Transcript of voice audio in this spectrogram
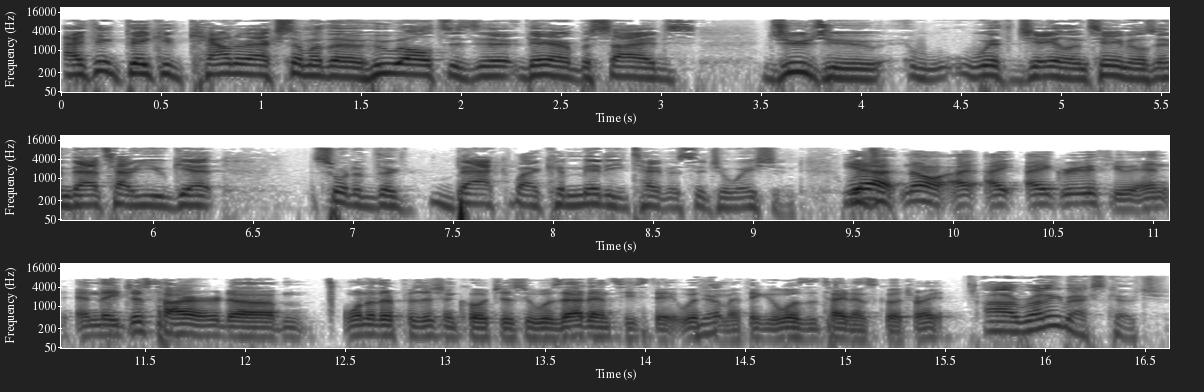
I think they could counteract some of the who else is there, there besides Juju with Jaylen Samuels and that's how you get sort of the back by committee type of situation. Would yeah, you- no, I, I agree with you. And and they just hired um, one of their position coaches who was at NC State with yep. them. I think it was the tight ends coach, right? Uh, running backs coach.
